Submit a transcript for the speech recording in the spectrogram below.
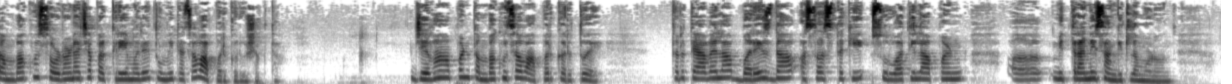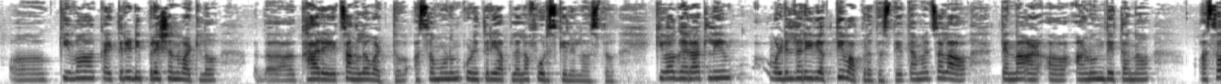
तंबाखू सोडवण्याच्या प्रक्रियेमध्ये तुम्ही त्याचा वापर करू शकता. जेव्हा आपण तंबाखूचा वापर करतोय तर त्यावेळेला बरेचदा असं असतं की सुरुवातीला आपण मित्रांनी सांगितलं म्हणून किंवा काहीतरी डिप्रेशन वाटलं खारे खा रे चांगलं वाटतं असं म्हणून कुणीतरी आपल्याला फोर्स केलेलं असतं. किंवा घरातली वडीलधारी व्यक्ती वापरत असते त्यामुळे चला त्यांना आ- आणून देताना असं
